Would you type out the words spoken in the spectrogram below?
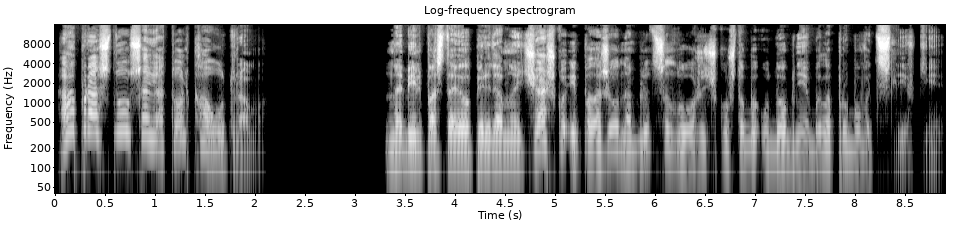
А проснулся я только утром. Набиль поставил передо мной чашку и положил на блюдце ложечку, чтобы удобнее было пробовать сливки.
